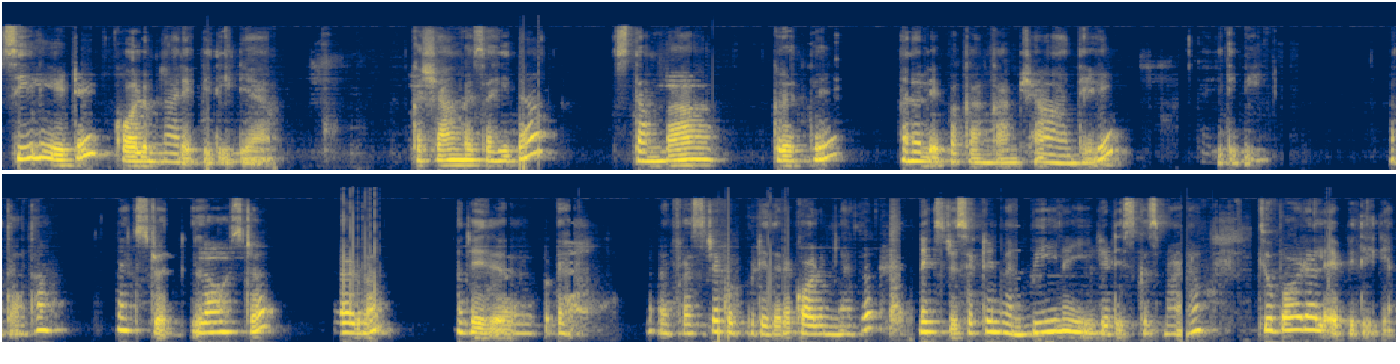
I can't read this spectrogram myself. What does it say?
ಸೀಲಿಯೇಟೆಡ್ ಕಾಲಮ್ನಾರ್ ಎಪಿಥೀಲಿಯಾ ಕಶಾಂಗ ಸಹಿತ ಸ್ತಂಭಾಕೃತೆ ಅನುಲೇಪಕಾಂಗಾಂಶ ಅಂತೇಳಿ ಕರಿತೀವಿ. ಅದಾದ. ನೆಕ್ಸ್ಟ್ ಲಾಸ್ಟ್ ಥರ್ಡ್ ಒನ್ ಅಂದರೆ ಫಸ್ಟೇ ಕೊಟ್ಬಿಟ್ಟಿದ್ದಾರೆ ಕಾಲಮ್ನಾಗ ನೆಕ್ಸ್ಟ್ ಸೆಕೆಂಡ್ ಒನ್ ಬಿನ ಈಗ ಡಿಸ್ಕಸ್ ಮಾಡೋಣ. Cuboidal epithelium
